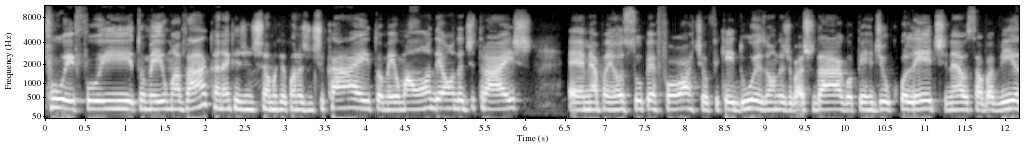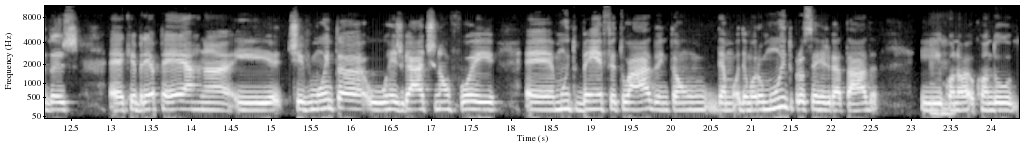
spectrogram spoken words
Fui, fui, tomei uma vaca, né, que a gente chama que é quando a gente cai, tomei uma onda e a onda de trás é, me apanhou super forte. Eu fiquei duas ondas debaixo d'água, perdi o colete, né, o salva-vidas, é, quebrei a perna e tive muita. O resgate não foi é, muito bem efetuado, então demorou muito para eu ser resgatada. E uhum. quando, quando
